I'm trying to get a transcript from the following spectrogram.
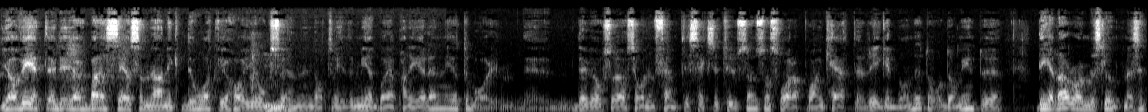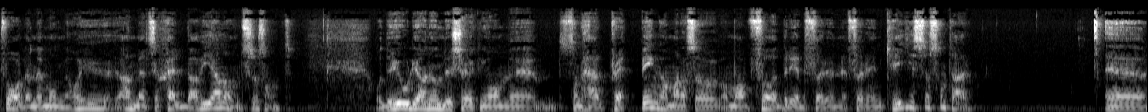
Jag vet, jag bara säga som en anekdot. Vi har ju också mm. en, något som heter Medborgarpanelen i Göteborg. Eh, där vi också alltså, har 50-60 tusen som svarar på enkäter regelbundet. Då. De är inte, delar av dem är slumpmässigt valda men många har ju anmält sig själva via annonser och sånt. Och då gjorde jag en undersökning om eh, sån här prepping, om man, alltså, om man förbereder för en, för en kris och sånt här. Eh,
